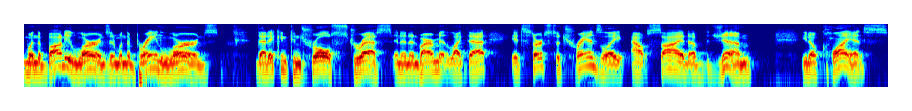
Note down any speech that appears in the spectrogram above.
when the body learns and when the brain learns that it can control stress in an environment like that it starts to translate outside of the gym you know, clients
